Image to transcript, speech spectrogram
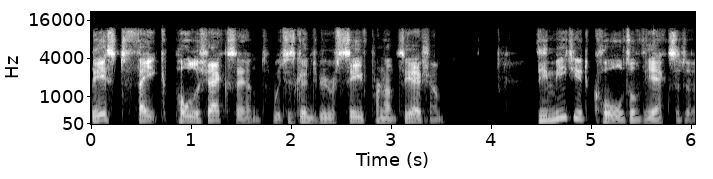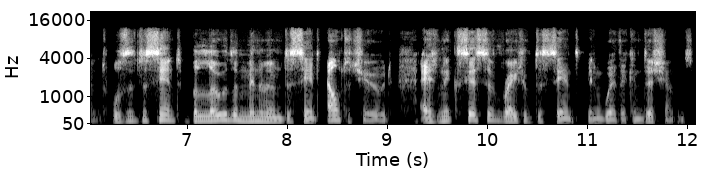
best fake Polish accent, which is going to be received pronunciation. The immediate cause of the accident was a descent below the minimum descent altitude at an excessive rate of descent in weather conditions,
